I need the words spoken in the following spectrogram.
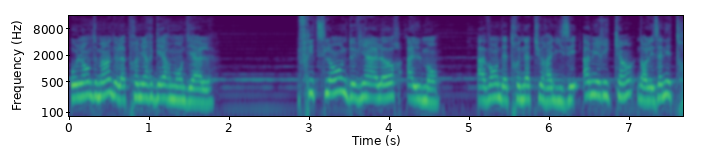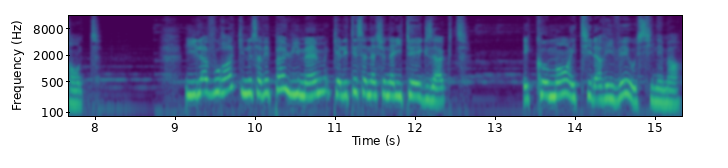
au lendemain de la Première Guerre mondiale. Fritz Lang devient alors allemand, avant d'être naturalisé américain dans les années 30. Il avouera qu'il ne savait pas lui-même quelle était sa nationalité exacte. Et comment est-il arrivé au cinéma?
